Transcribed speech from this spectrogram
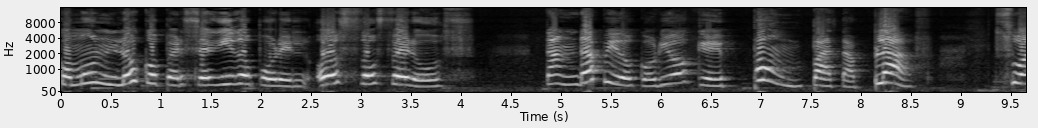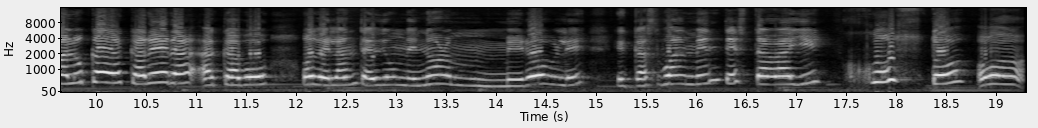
como un loco perseguido por el oso feroz. Tan rápido corrió que ¡pataplaf! Su alocada carrera acabó o delante de un enorme roble que casualmente estaba allí justo o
